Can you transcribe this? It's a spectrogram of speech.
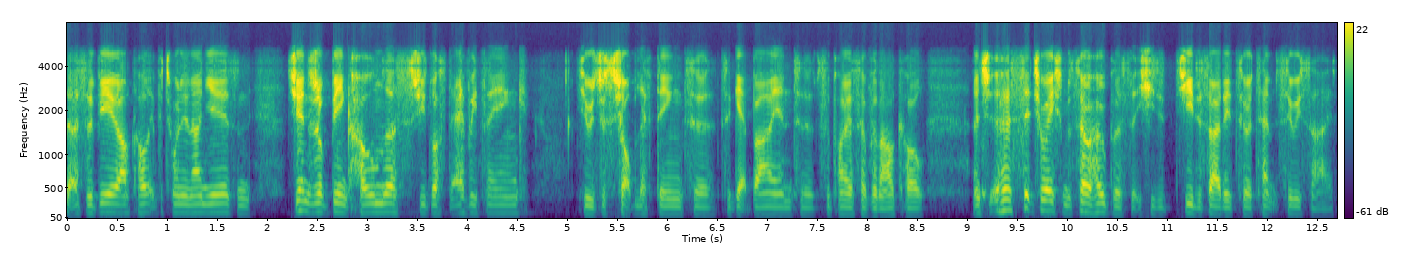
a severe alcoholic for 29 years, and she ended up being homeless. She'd lost everything. She was just shoplifting to, to get by and to supply herself with alcohol. And she, her situation was so hopeless that she, she decided to attempt suicide.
